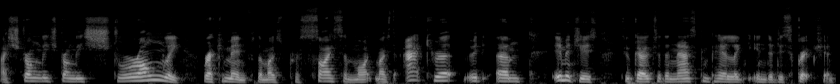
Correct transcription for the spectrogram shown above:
I strongly, strongly, strongly recommend for the most precise and most accurate um, images to go to the NAS Compare link in the description.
